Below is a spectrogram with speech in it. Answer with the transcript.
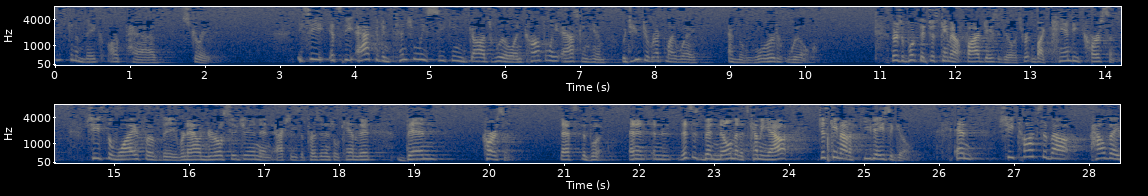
He's going to make our paths straight. You see, it's the act of intentionally seeking God's will and confidently asking Him, Would you direct my way? And the Lord will. There's a book that just came out five days ago. It's written by Candy Carson. She's the wife of the renowned neurosurgeon and actually he's a presidential candidate, Ben Carson. That's the book. And, and this has been known that it's coming out. Just came out a few days ago. And she talks about how they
